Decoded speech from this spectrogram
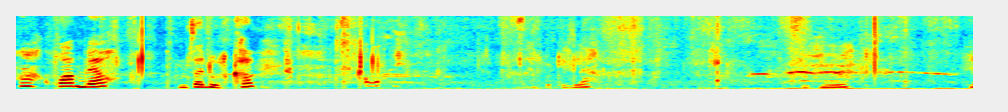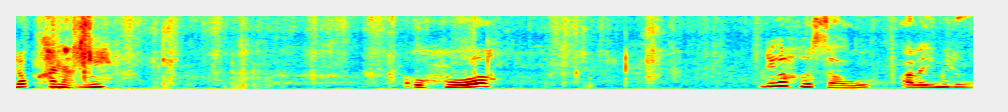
ฮะคว่ำแล้ว ผมสะดุดครับโอ้ยสะดุดอีกแล้วอือหือรกขนาดนี้ โอ้โห นี่ก็คือเสาอะไรไม่รู้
